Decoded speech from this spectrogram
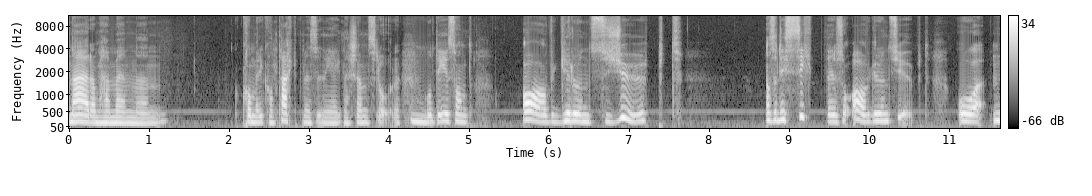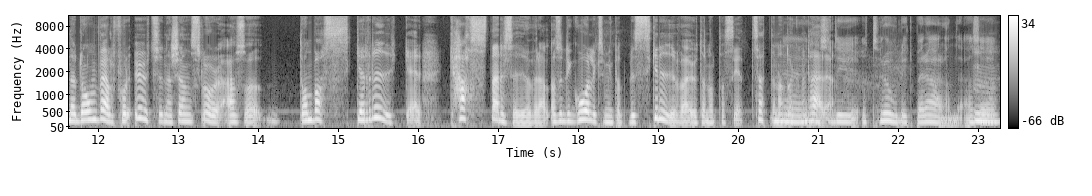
När de här männen Kommer i kontakt med sina egna känslor. Mm. Och det är sånt avgrundsdjupt. Alltså det sitter så avgrundsdjupt. Och när de väl får ut sina känslor, alltså de bara skriker, kastar sig överallt. Alltså det går liksom inte att beskriva utan att ha sett, sett den här Nej, dokumentären. Alltså det är otroligt berörande. Alltså, Mm.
